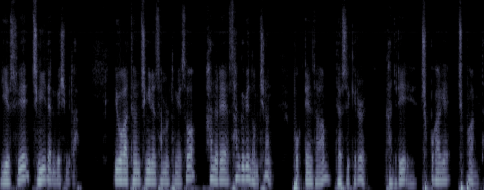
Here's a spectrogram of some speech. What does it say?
예수의 증인이 되는 것입니다. 이와 같은 증인의 삶을 통해서 하늘의 상급이 넘치는 복된 삶 될 수 있기를 간절히 축복하게 축복합니다.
